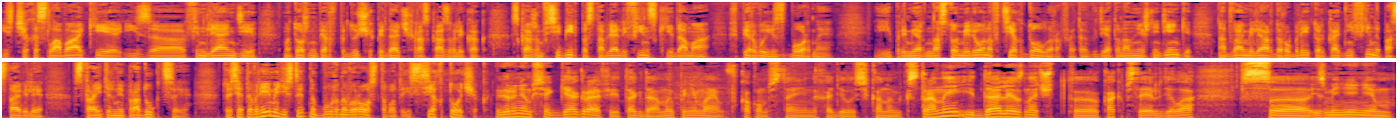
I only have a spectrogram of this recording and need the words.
из Чехословакии, из э, Финляндии. Мы тоже, например, в предыдущих передачах рассказывали, как, скажем, в Сибирь поставляли финские дома впервые сборные и примерно на 100 миллионов тех долларов. Это где-то на нынешние деньги на 2 миллиарда рублей только одни финны поставили строительной продукции. То есть это время действительно бурного роста вот из всех точек. Вернемся к географии тогда. Мы понимаем, в каком состоянии находилась экономика страны. И далее, значит, э, как обстояли дела с э, изменением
